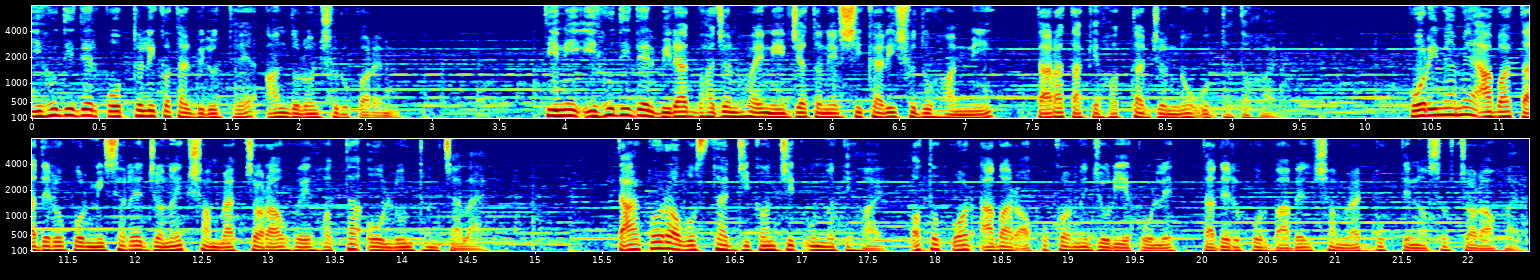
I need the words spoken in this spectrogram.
ইহুদিদের পৌত্তলিকতার বিরুদ্ধে আন্দোলন শুরু করেন। তিনি ইহুদিদের বিরাটভাজন হয়ে নির্যাতনের শিকারী শুধু হননি, তারা তাকে হত্যার জন্য উদ্ধত হয়। পরিণামে আবার তাদের ওপর মিশরের জনৈক সম্রাট চড়াও হয়ে হত্যা ও লুণ্ঠন চালায়। তারপর অবস্থার জিকঞ্চিত উন্নতি হয়, অতঃপর আবার অপকর্মে জড়িয়ে পড়লে তাদের উপর বাবেল সম্রাট বুকতে নসর চড়াও হয়।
